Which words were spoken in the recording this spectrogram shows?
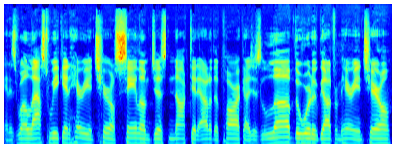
And as well, last weekend, Harry and Cheryl Salem just knocked it out of the park. I just love the Word of God from Harry and Cheryl.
